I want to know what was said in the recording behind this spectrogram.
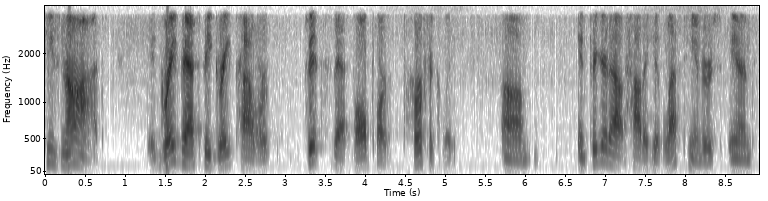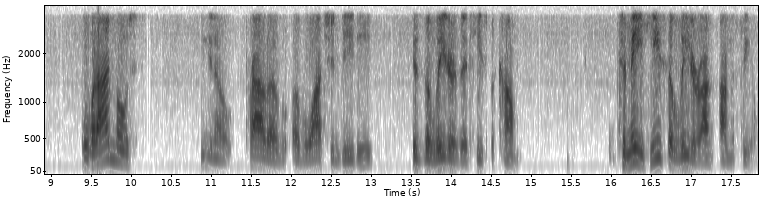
He's not great bat speed, great power, fits that ballpark perfectly, um, and figured out how to hit left-handers. And what I'm most, you know, proud of of watching Didi is the leader that he's become. To me, he's the leader on on the field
